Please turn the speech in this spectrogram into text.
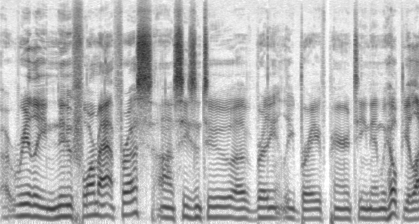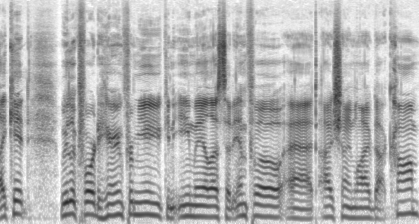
a really new format for us on season two of Brilliantly Brave Parenting, and we hope you like it. We look forward to hearing from you. You can email us at info at ishinelive.com.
